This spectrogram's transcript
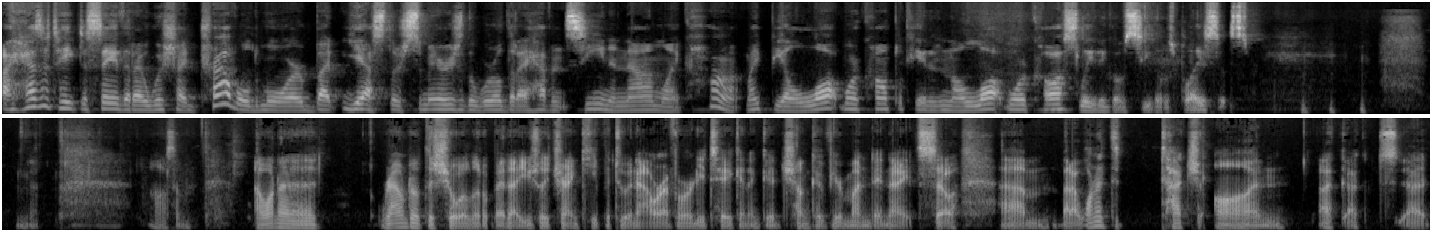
I hesitate to say that I wish I'd traveled more, but yes, there's some areas of the world that I haven't seen. And now I'm like, huh, it might be a lot more complicated and a lot more costly to go see those places. awesome. I want to round out the show a little bit. I usually try and keep it to an hour. I've already taken a good chunk of your Monday night. So, um, but I wanted to touch on a, a, a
